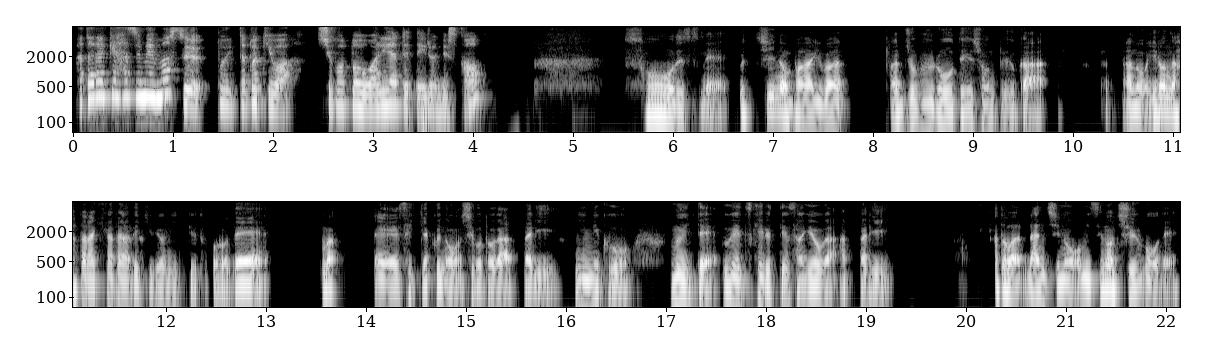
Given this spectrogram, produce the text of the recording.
働き始めますといったときは仕事を割り当てているんですか？そうですね。うちの場合は、ジョブローテーションというか、あの、いろんな働き方ができるようにっていうところで、まえー、接客の仕事があったり、ニンニクを剥いて植え付けるっていう作業があったり、あとはランチのお店の厨房で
